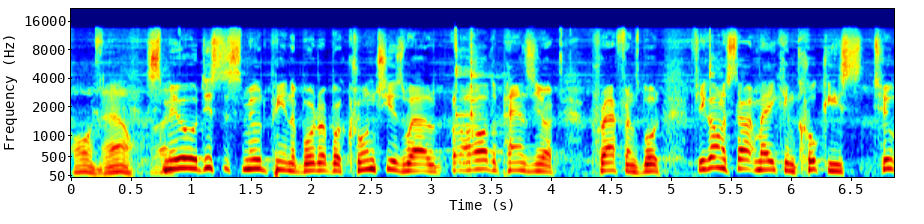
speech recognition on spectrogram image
Oh, now. right. Smooth. This is smooth peanut butter, but crunchy as well. It all depends on your preference. But if you're going to start making cookies, two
